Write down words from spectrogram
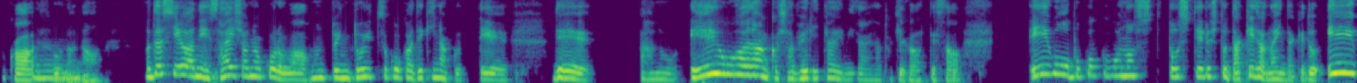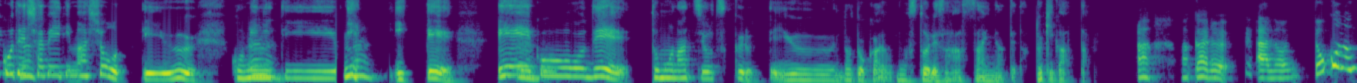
とか、うんそうだな。私はね、最初の頃は本当にドイツ語ができなくって、で、あの、英語がなんか喋りたいみたいな時があってさ、英語を母国語のしとしてる人だけじゃないんだけど、英語で喋りましょうっていうコミュニティにうん行って、英語で友達を作るっていうのとかもストレス発散になってた時があった。わかる。あの、どこの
